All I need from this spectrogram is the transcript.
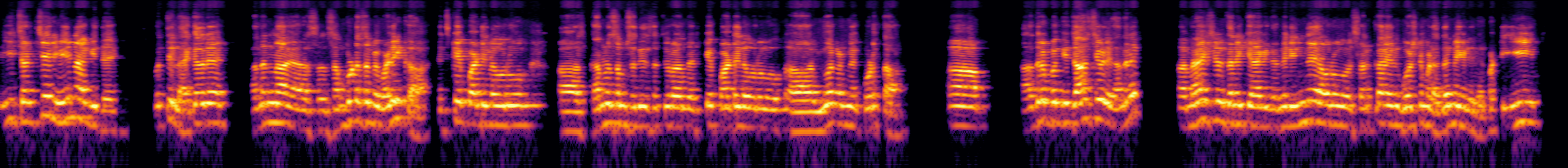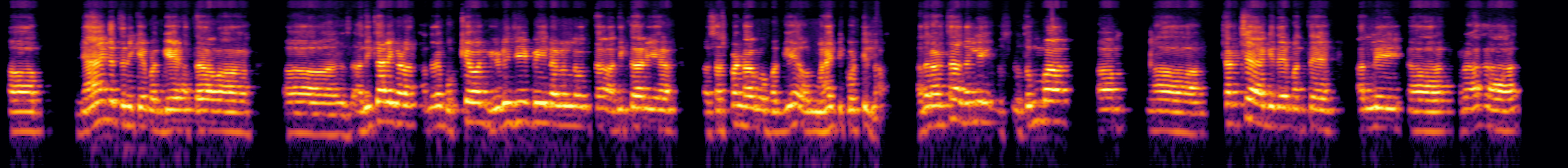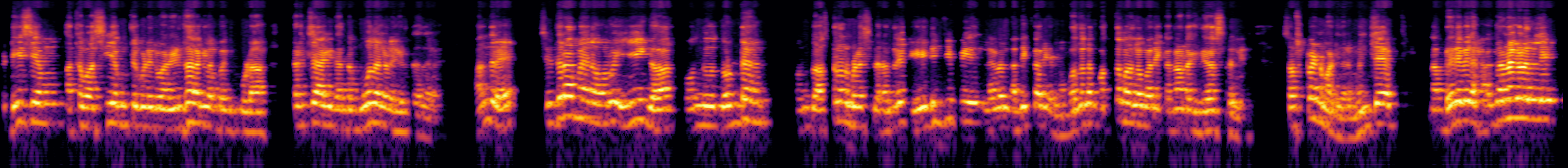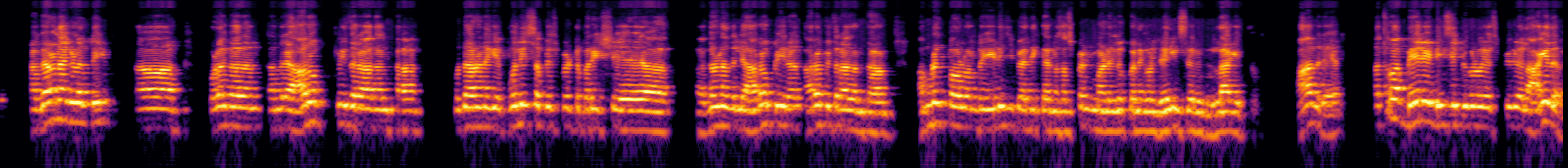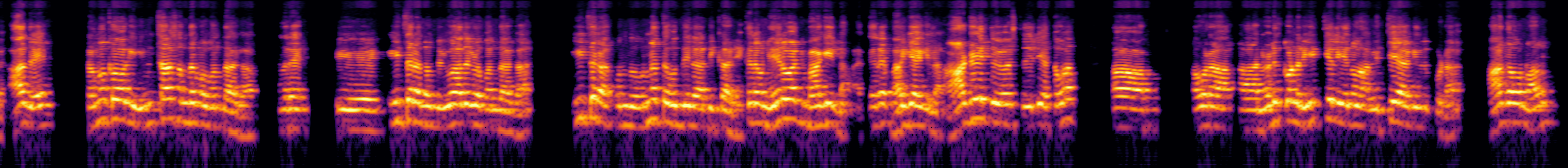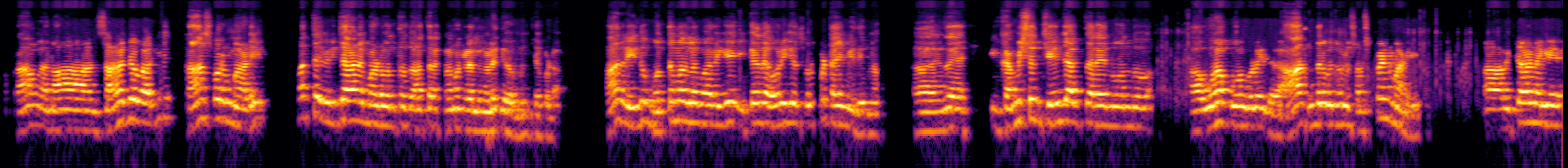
ಈ ಚರ್ಚೆಯಲ್ಲಿ ಏನಾಗಿದೆ? ಗೊತ್ತಿಲ್ಲ. ಯಾಕಂದ್ರೆ ಅದನ್ನ ಸಂಪುಟ ಸಭೆ ಬಳಿಕ ಎಚ್ ಕೆ ಪಾಟೀಲ್ ಅವರು ಕಾನೂನು ಸಂಸದೀಯ ಸಚಿವರಾದ ಎಚ್ ಕೆ ಪಾಟೀಲ್ ಅವರು ವಿವರಣೆ ಕೊಡ್ತಾ ಅದರ ಬಗ್ಗೆ ಜಾಸ್ತಿ ಹೇಳಿದೆ ಅಂದ್ರೆ ಮ್ಯಾಜಿಸ್ಟ್ರೇಟ್ ತನಿಖೆ ಆಗಿದೆ. ಅಂದ್ರೆ ನಿನ್ನೆ ಅವರು ಸರ್ಕಾರ ಏನು ಘೋಷಣೆ ಮಾಡಿ ಅದನ್ನೇ ಹೇಳಿದೆ ಬಟ್ ಈ ನ್ಯಾಯಾಂಗ ತನಿಖೆ ಬಗ್ಗೆ ಅಥವಾ ಅಧಿಕಾರಿಗಳ, ಅಂದ್ರೆ ಮುಖ್ಯವಾಗಿ ಎಡಿಜಿಪಿ ಲೆವೆಲ್ ಅಂತ ಅಧಿಕಾರಿಯ, ಸಸ್ಪೆಂಡ್ ಆಗುವ ಬಗ್ಗೆ ಅವ್ರು ಮಾಹಿತಿ ಕೊಟ್ಟಿಲ್ಲ. ಅದರ ಅರ್ಥ ಅದಲ್ಲಿ ತುಂಬಾ ಚರ್ಚೆ ಆಗಿದೆ ಮತ್ತೆ ಅಲ್ಲಿ ಡಿ ಸಿ ಎಂ ಅಥವಾ ಸಿ ಎಂ ತಗೊಂಡಿರುವ ನಿರ್ಧಾರಗಳ ಬಗ್ಗೆ ಕೂಡ ಚರ್ಚೆ ಆಗಿದೆ ಅಂತ ಮೂಲಗಳು ಹೇಳ್ತಾ ಇದ್ದಾರೆ ಅಂದ್ರೆ ಸಿದ್ದರಾಮಯ್ಯನವರು ಈಗ ಒಂದು ದೊಡ್ಡ ಒಂದು ಅಸ್ತ್ರವನ್ನು ಬಳಸಿದ್ದಾರೆ. ಅಂದ್ರೆ ಎಡಿಜಿಪಿ ಲೆವೆಲ್ ಅಧಿಕಾರಿಯನ್ನು ಮೊದಲ, ಮೊತ್ತ ಮೊದಲ ಬಾರಿ ಕರ್ನಾಟಕ ದಿವಸದಲ್ಲಿ ಸಸ್ಪೆಂಡ್ ಮಾಡಿದ್ದಾರೆ. ಮುಂಚೆ ನಾವು ಬೇರೆ ಬೇರೆ ಹಗರಣಗಳಲ್ಲಿ ಹಗರಣಗಳಲ್ಲಿ, ಆ, ಒಳಗಾದಂತ, ಅಂದ್ರೆ ಆರೋಪಿತರಾದಂತಹ ಉದಾಹರಣೆಗೆ ಪೊಲೀಸ್ ಸಬ್ ಇನ್ಸ್ಪೆಕ್ಟರ್ ಪರೀಕ್ಷೆಯ ಹಗರಣದಲ್ಲಿ ಆರೋಪಿ ಆರೋಪಿತರಾದಂತಹ ಅಮೃತ್ ಪೌಲ್ ಅಂತ ಎಡಿಜಿಪಿ ಅಧಿಕಾರಿನ ಸಸ್ಪೆಂಡ್ ಮಾಡಿದ್ರು ಕೊನೆಗಳು ಜೈಲಿಗೆ ಸೇರಿಸಲಾಗಿತ್ತು ಆದ್ರೆ, ಅಥವಾ ಬೇರೆ ಡಿಸಿಪಿಗಳು ಎಸ್ ಪಿಗಳು ಆಗಿದಾವೆ ಆದ್ರೆ, ಪ್ರಮುಖವಾಗಿ ಇಂತಹ ಸಂದರ್ಭ ಬಂದಾಗ, ಅಂದ್ರೆ ಈ ತರದ ಒಂದು ವಿವಾದಗಳು ಬಂದಾಗ, ಈ ತರ ಒಂದು ಉನ್ನತ ಹುದ್ದೆಯ ಅಧಿಕಾರಿ, ಯಾಕಂದ್ರೆ ಅವ್ರು ನೇರವಾಗಿ ಭಾಗಿಯಿಲ್ಲ ಯಾಕಂದ್ರೆ ಭಾಗಿಯಾಗಿಲ್ಲ ಆಡಳಿತ ವ್ಯವಸ್ಥೆಯಲ್ಲಿ ಅಥವಾ, ಆ, ಅವರ ನಡೆದುಕೊಂಡ ರೀತಿಯಲ್ಲಿ ಏನೋ ವ್ಯತ್ಯಯ ಆಗಿದ್ರು ಕೂಡ, ಆಗ ಅವನು ಸಹಜವಾಗಿ ಟ್ರಾನ್ಸ್ಫರ್ ಮಾಡಿ ಮತ್ತೆ ವಿಚಾರಣೆ ಮಾಡುವಂತದ್ದು ಆತರ ಕ್ರಮಗಳೆಲ್ಲ ನಡೆದಿವೆ ಮುಂಚೆ ಕೂಡ. ಆದ್ರೆ ಇದು ಮೊತ್ತ ಮೊದಲ ಬಾರಿಗೆ ಯಾಕಂದ್ರೆ ಅವರಿಗೆ ಸ್ವಲ್ಪ ಟೈಮ್ ಇದೆ ಅಂದ್ರೆ ಈ ಕಮಿಷನ್ ಚೇಂಜ್ ಆಗ್ತಾರೆ ಅನ್ನೋ ಒಂದು ಊಹಾಪೋಹಗಳು ಇದೆ ಆ ಸಂದರ್ಭದಲ್ಲಿ ಸಸ್ಪೆಂಡ್ ಮಾಡಿ ವಿಚಾರಣೆಗೆ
